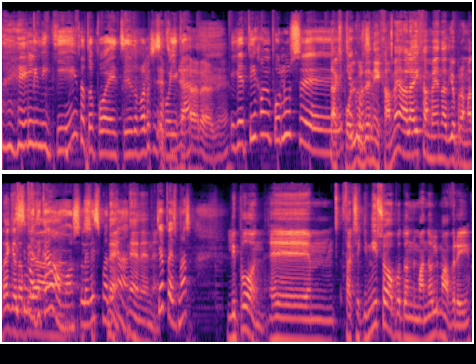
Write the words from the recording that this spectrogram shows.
ελληνική, θα το πω έτσι, θα το βάλω σε εισαγωγικά. μια χαρά, ναι. Γιατί είχαμε πολλούς... Ε, Εντάξει, και πολλούς προσ- δεν είχαμε, αλλά είχαμε ένα-δύο πραγματάκια και τα οποία. σημαντικά όμως, δηλαδή σημαντικά. Ναι, ναι, ναι. ναι. Για πες μας. Λοιπόν, ε, θα ξεκινήσω από τον Μανώλη Μαυρή,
